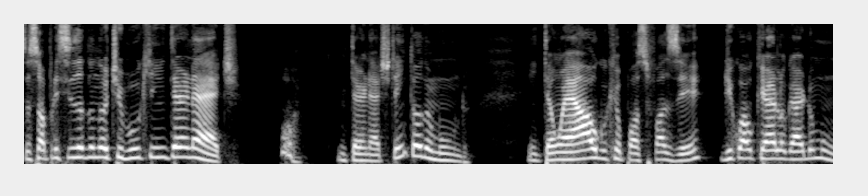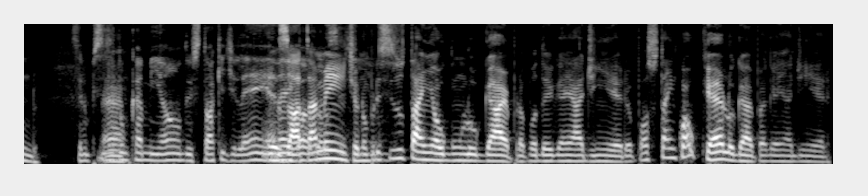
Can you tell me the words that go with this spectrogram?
Você só precisa do notebook e internet. Pô, internet tem em todo mundo. Então é algo que eu posso fazer de qualquer lugar do mundo. Você não precisa É. de um caminhão, do estoque de lenha. né? Igual- Exatamente, igual você eu não preciso estar em algum lugar para poder ganhar dinheiro. Eu posso estar em qualquer lugar para ganhar dinheiro.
